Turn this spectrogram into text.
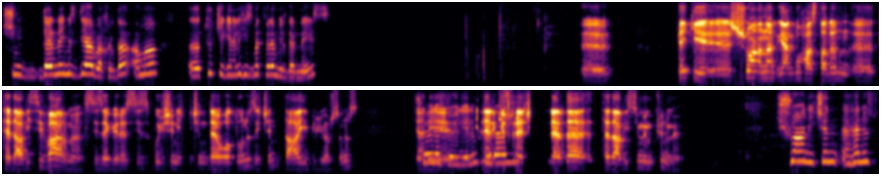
şimdi derneğimiz Diyarbakır'da ama e, Türkiye geneli hizmet veren bir derneğiz. E, peki e, şu ana yani bu hastalığın e, tedavisi var mı size göre? Siz bu işin içinde olduğunuz için daha iyi biliyorsunuz. Şöyle söyleyelim. ileriki tedavi- süreçlerde tedavisi mümkün mü? Şu an için e, henüz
